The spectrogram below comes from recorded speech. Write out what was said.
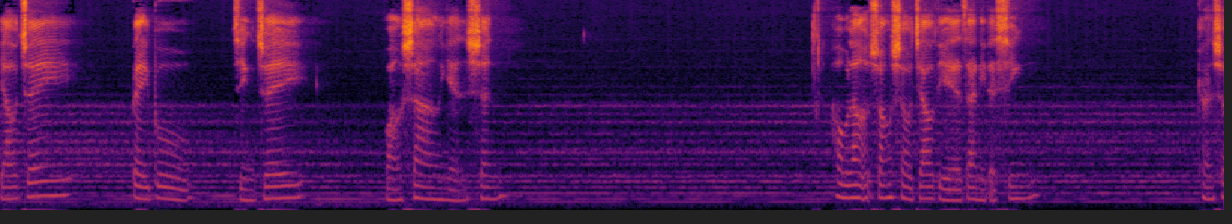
腰椎、背部、颈椎往上延伸。好，我们让双手交叠在你的心，感受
